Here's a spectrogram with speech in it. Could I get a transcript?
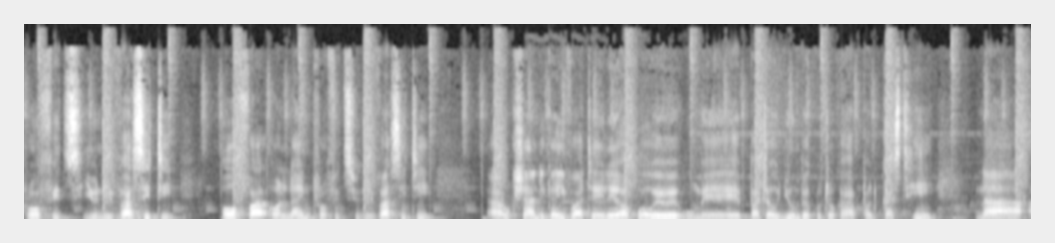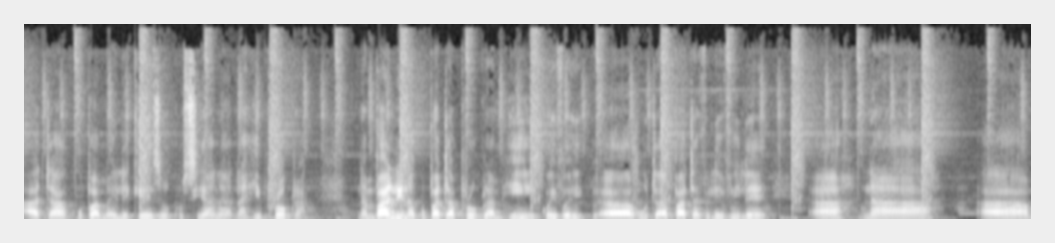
profits university offer online profits university. Uh, ukishaandika hivyo ataelewa kuwa wewe umepata ujumbe kutoka podcast hii na atakupa maelekezo kuhusiana na hii program. Na mbali na kupata program hii kwa hivyo uh, utapata vile vile uh, na uh,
